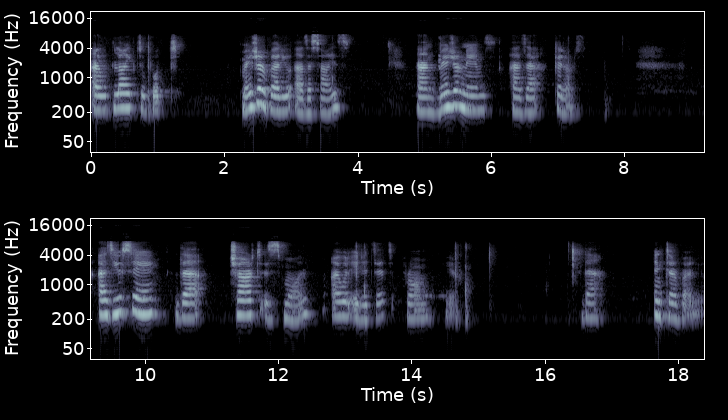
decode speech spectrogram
I would like to put measure value as a size and measure names as a colors. As you say the chart is small I will edit it from here. The enter value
